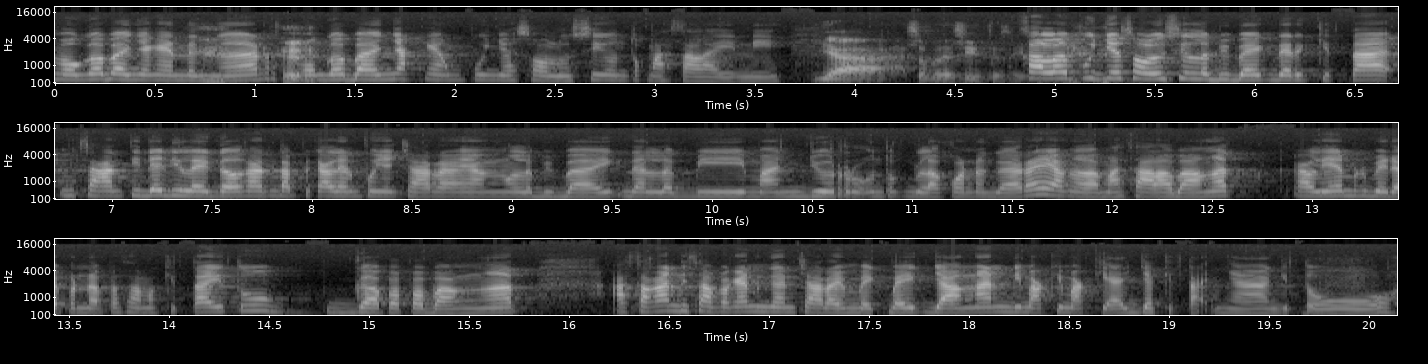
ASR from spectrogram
Semoga banyak yang dengar, semoga banyak yang punya solusi untuk masalah ini. Ya sebenarnya sih itu sih. Kalau punya solusi lebih baik dari kita, misalkan tidak dilegalkan tapi kalian punya cara yang lebih baik dan lebih manjur untuk dilakukan negara ya nggak masalah banget. Kalian berbeda pendapat sama kita itu gak apa-apa banget. Asalkan disampaikan dengan cara yang baik-baik, jangan dimaki-maki aja kitanya gitu.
